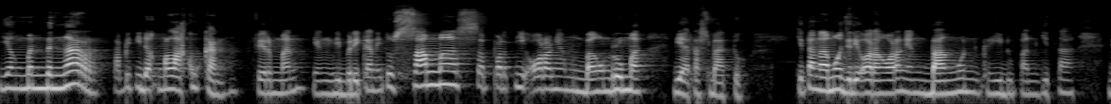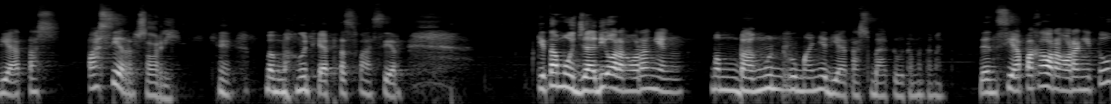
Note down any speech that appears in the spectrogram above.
yang mendengar tapi tidak melakukan firman yang diberikan itu sama seperti orang yang membangun rumah di atas batu kita nggak mau jadi orang-orang yang bangun kehidupan kita di atas pasir, sorry. Membangun di atas pasir. Kita mau jadi orang-orang yang membangun rumahnya di atas batu, teman-teman. Dan siapakah orang-orang itu?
